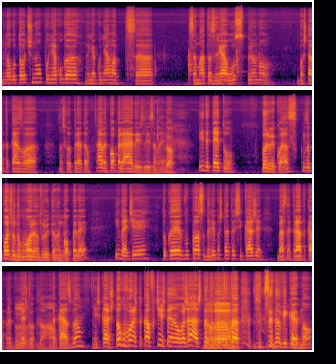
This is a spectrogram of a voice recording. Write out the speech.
много точно. Понякога, нали, ако нямат а, самата зрялост, примерно бащата казва на свой приятел, абе, копеле, айде да излизаме. Да. И детето, първи клас, започва да говори на другите на копеле и вече тук е въпросът, дали бащата ще си каже, бе аз не трябва така пред детето да. да казвам. И ще каже, що говориш така в училище, не уважаваш, да, Да. да, се навика едно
